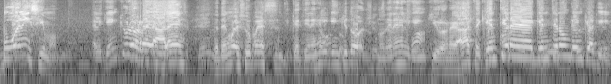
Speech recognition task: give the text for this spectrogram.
buenísimo. El GameCube lo regalé. Yo tengo el Super que tienes el GameCube. No tienes el GameCube, lo regalaste. ¿Quién tiene, quién tiene un GameCube aquí?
